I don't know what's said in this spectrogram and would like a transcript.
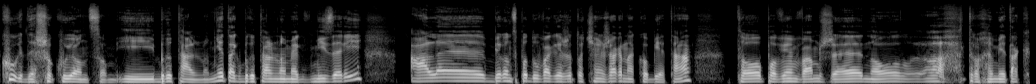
Kurde, szokującą i brutalną. Nie tak brutalną jak w Misery, ale biorąc pod uwagę, że to ciężarna kobieta, to powiem wam, że no, ach, trochę mnie tak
